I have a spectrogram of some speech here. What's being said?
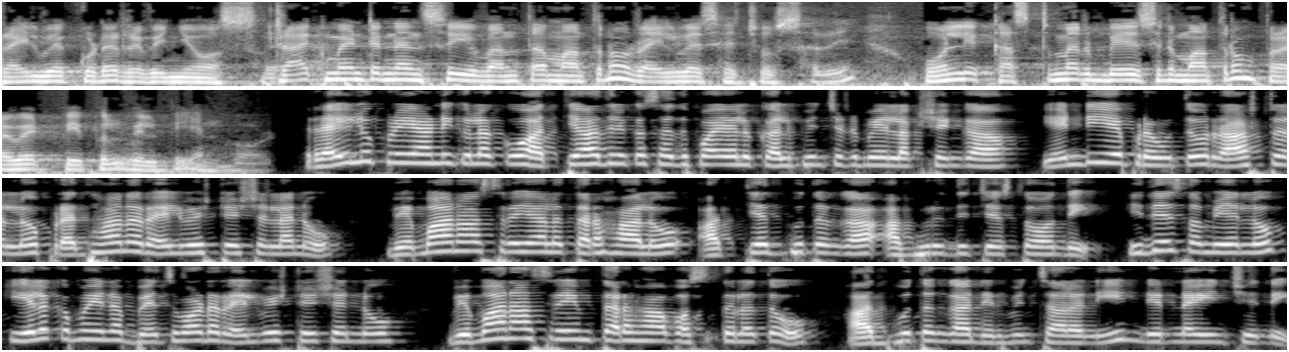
Railway కూడా రెవెన్యూ వస్తుంది. ట్రాక్ మెయింటెనెన్స్ ఇవంతా మాత్రం రైల్వేసే చూస్తుంది. ఓన్లీ కస్టమర్ బేస్డ్ మాత్రం private people will be involve. రైలు ప్రయాణికులకు అత్యాధునిక సదుపాయాలు కల్పించడమే లక్ష్యంగా ఎన్డీఏ ప్రభుత్వం రాష్ట్రంలో ప్రధాన రైల్వే స్టేషన్లను విమానాశ్రయాల తరహాలో అత్యద్భుతంగా అభివృద్ధి చేస్తోంది. ఇదే సమయంలో కీలకమైన బెజవాడ రైల్వే స్టేషన్ను విమానాశ్రయం తరహా వసతులతో అద్భుతంగా నిర్మించాలని నిర్ణయించింది.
